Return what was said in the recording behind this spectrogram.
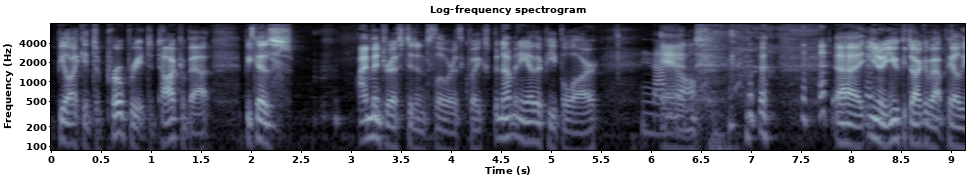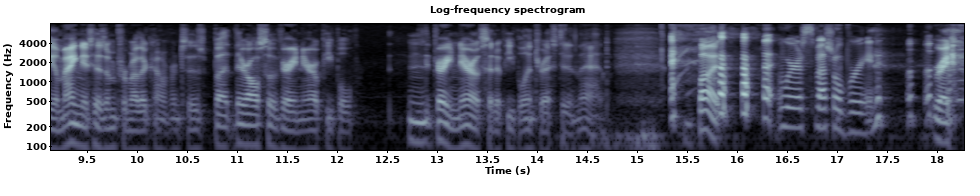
feel like it's appropriate to talk about because I'm interested in slow earthquakes, but not many other people are. Not and, uh, you know, you could talk about paleomagnetism from other conferences, but they're also very narrow people, very narrow set of people interested in that. But we're a special breed, right?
